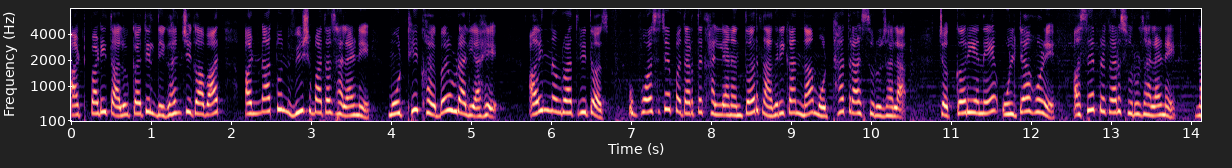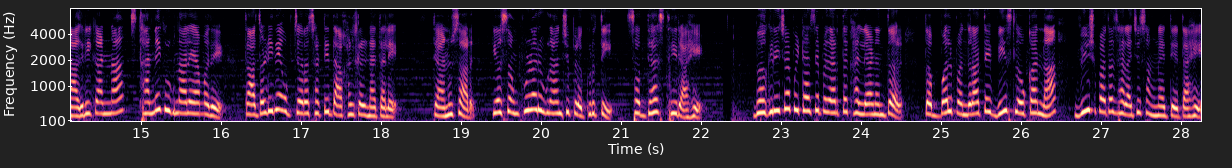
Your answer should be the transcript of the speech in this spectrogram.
आटपाडी तालुक्यातील दिघांची गावात अन्नातून विष बाधा झाल्याने मोठी खळबळ उडाली आहे. ऐन नवरात्रीतच उपवासाचे पदार्थ खाल्ल्यानंतर नागरिकांना मोठा त्रास सुरू झाला. चक्कर येणे उलट्या होणे असे प्रकार सुरू झाल्याने नागरिकांना स्थानिक रुग्णालयामध्ये तातडीने उपचारासाठी दाखल करण्यात आले. त्यानुसार या संपूर्ण रुग्णांची प्रकृती सध्या स्थिर आहे. भगरीच्या पिठाचे पदार्थ खाल्ल्यानंतर तब्बल पंधरा ते वीस लोकांना विषबाधा झाल्याचे सांगण्यात येत आहे.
